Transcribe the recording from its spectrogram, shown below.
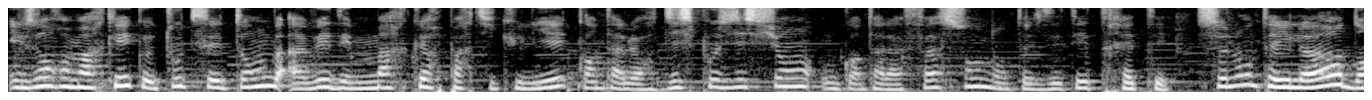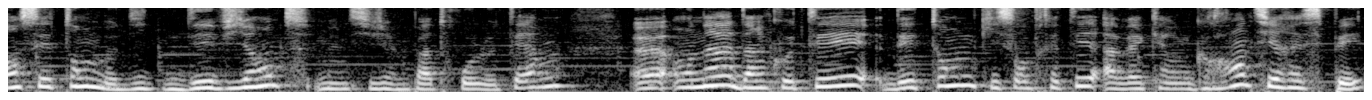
Ils ont remarqué que toutes ces tombes avaient des marqueurs particuliers quant à leur disposition ou quant à la façon dont elles étaient traitées. Selon Taylor, dans ces tombes dites déviantes, même si j'aime pas trop le terme, euh, on a d'un côté des tombes qui sont traitées avec un grand irrespect,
